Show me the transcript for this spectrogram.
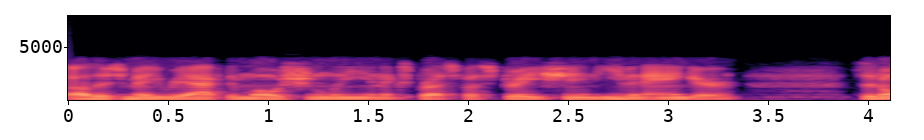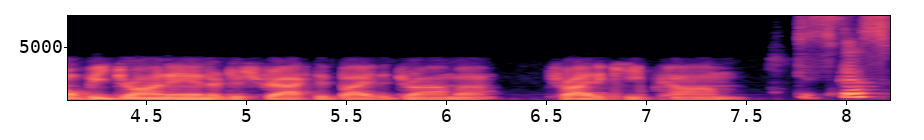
Others may react emotionally and express frustration, even anger. So don't be drawn in or distracted by the drama. Try to keep calm. Discuss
